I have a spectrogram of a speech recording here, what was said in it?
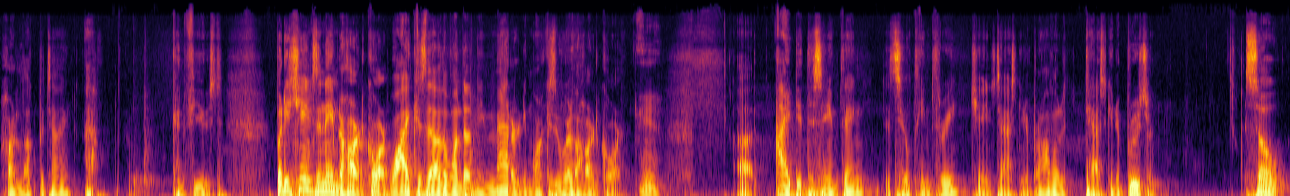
Hard Luck Battalion. Ah, I'm confused. But he changed the name to Hardcore. Why? Because the other one doesn't even matter anymore. Because we're the Hardcore. Yeah. Uh, I did the same thing at SEAL Team 3, changed tasking to Bravo to tasking to Bruiser. So,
